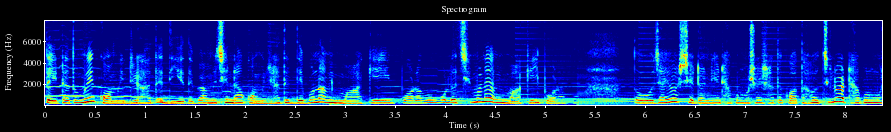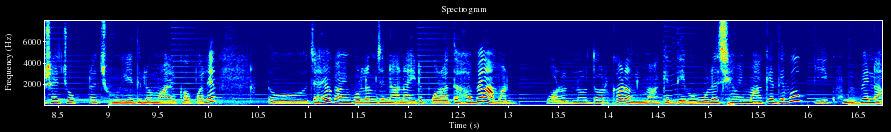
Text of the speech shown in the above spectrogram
তো এটা তুমি কমিটির হাতে দিয়ে দেবে। আমি বলছি, না, কমিটির হাতে দেবো না। আমি মাকেই পড়াবো বলেছি মানে আমি মাকেই পড়াবো। তো যাই হোক, সেটা নিয়ে ঠাকুরমশাইয়ের সাথে কথা হচ্ছিল। আর ঠাকুরমশাই চোখটা ছুঁয়ে দিল মায়ের কপালে। তো যাই হোক, আমি বললাম যে, না না, এটা পড়াতে হবে। আমার পড়ানোর দরকার, আমি মাকে দেবো বলেছি, আমি মাকে দেবো, কে খুলবে না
